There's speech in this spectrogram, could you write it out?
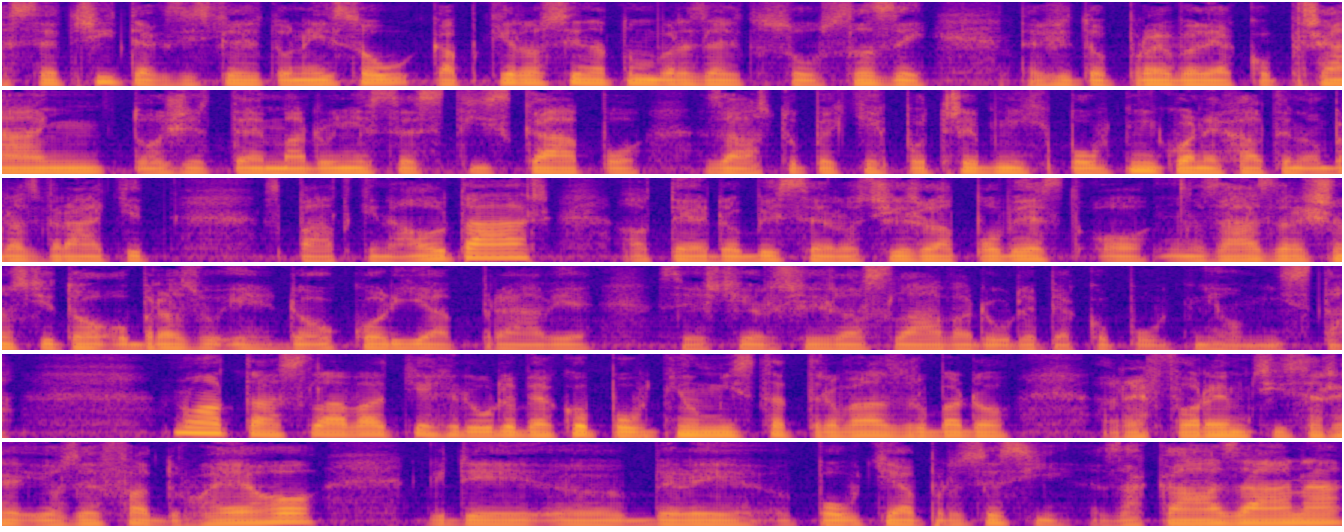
setřít, tak zjistil, že to nejsou kapky rosy na tom obraze, že to jsou slzy. Takže to projevil jako přání, to, že té Madoně se stýská po zástupech těch potřebných poutníků a nechal ten obraz vrátit zpátky na oltář. A od té doby se rozšířila pověst o zázračnosti toho obrazu i do okolí a právě se ještě rozšířila sláva Doudeb jako poutního místa. No a ta sláva těch Doudeb jako poutního místa trvala zhruba do reform císaře Josefa II., kdy e, byly poutě a procesí zakázána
